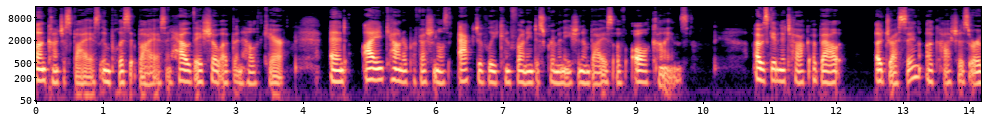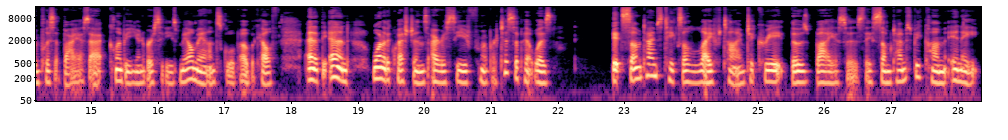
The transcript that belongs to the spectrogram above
unconscious bias, implicit bias, and how they show up in healthcare. And I encounter professionals actively confronting discrimination and bias of all kinds. I was giving a talk about addressing unconscious or implicit bias at Columbia University's Mailman School of Public Health. And at the end, one of the questions I received from a participant was It sometimes takes a lifetime to create those biases, they sometimes become innate.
